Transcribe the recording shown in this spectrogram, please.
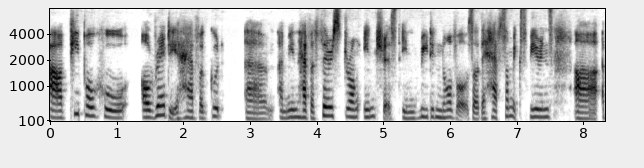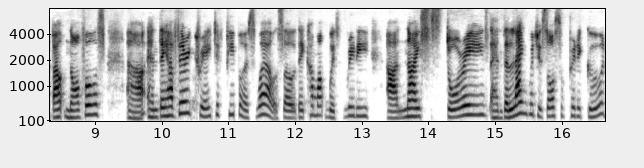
are people who already have a good um, I mean, have a very strong interest in reading novels, or they have some experience uh, about novels, uh, mm-hmm. and they are very creative people as well. So they come up with really uh, nice stories, and the language is also pretty good,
